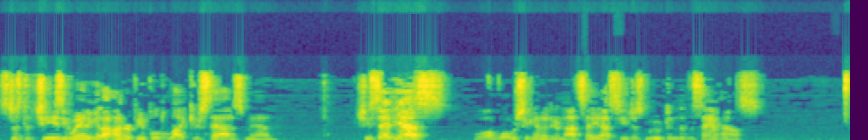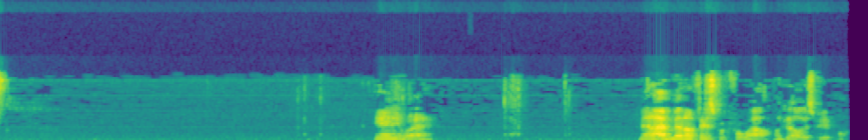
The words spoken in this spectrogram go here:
It's just a cheesy way to get 100 people to like your status, man. She said yes. Well, what was she going to do? Not say yes? You just moved into the same house. Anyway. Man, I haven't been on Facebook for a while. Look at all these people.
